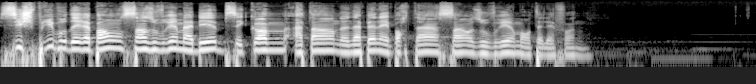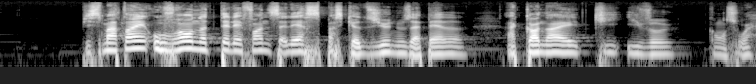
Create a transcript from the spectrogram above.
Si je prie pour des réponses sans ouvrir ma Bible, c'est comme attendre un appel important sans ouvrir mon téléphone. Puis ce matin, ouvrons notre téléphone céleste parce que Dieu nous appelle à connaître qui il veut qu'on soit.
